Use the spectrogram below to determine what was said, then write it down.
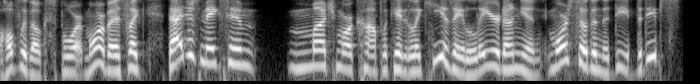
hopefully they'll explore it more. But it's like that just makes him much more complicated. Like he is a layered onion, more so than the deep. The deep's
